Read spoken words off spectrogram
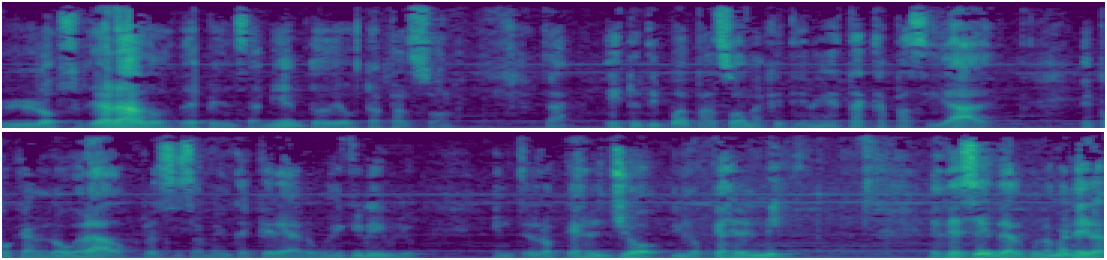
los grados de pensamiento de otras personas. este tipo de personas que tienen estas capacidades es porque han logrado precisamente crear un equilibrio entre lo que es el yo y lo que es el mí. Es decir, de alguna manera,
